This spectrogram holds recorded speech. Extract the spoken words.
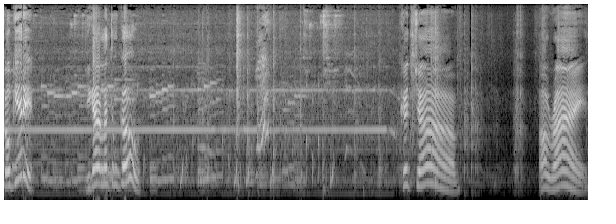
Go get it! You gotta let them go! Good job! Alright!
